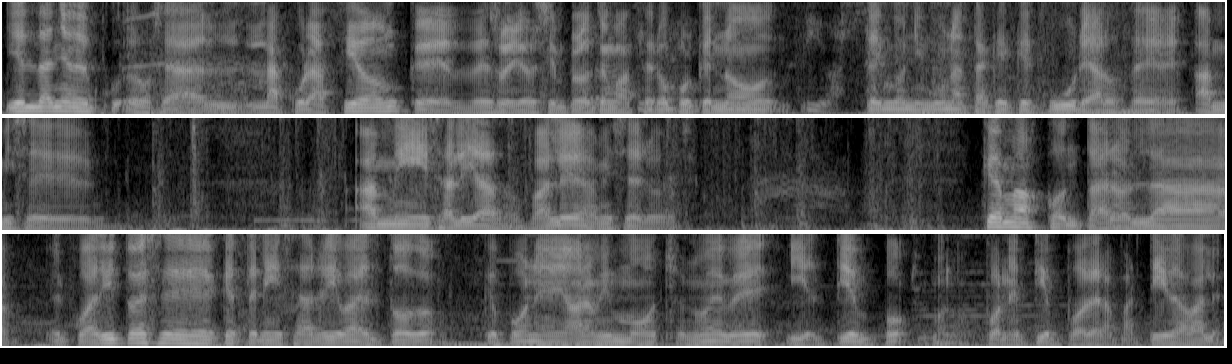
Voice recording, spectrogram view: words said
Y el daño de... O sea, la curación, que de eso yo siempre lo tengo a cero porque no tengo ningún ataque que cure a los de... Mis... Eh, a mis aliados, ¿vale? A mis héroes. ¿Qué más contaros? La, el cuadrito ese que tenéis arriba del todo, que pone ahora mismo 8, 9 y el tiempo, bueno, pone el tiempo de la partida, ¿vale?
